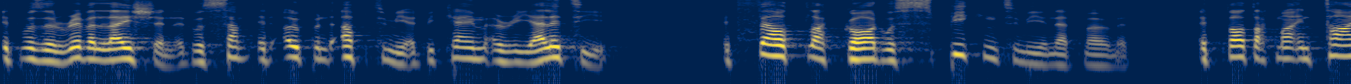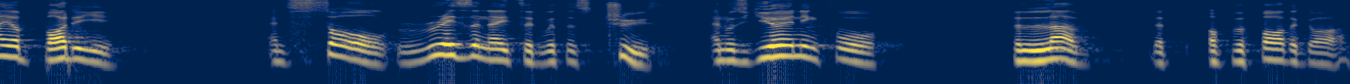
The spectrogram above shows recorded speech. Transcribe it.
it was a revelation. It was some it opened up to me. It became a reality. It felt like God was speaking to me in that moment. It felt like my entire body and soul resonated with this truth and was yearning for the love that, of the Father God.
